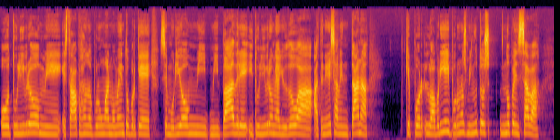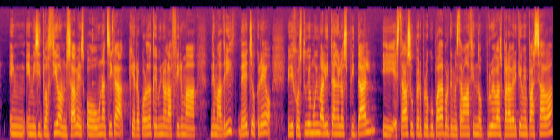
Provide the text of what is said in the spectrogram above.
o tu libro me estaba pasando por un mal momento porque se murió mi, mi padre y tu libro me ayudó a, a tener esa ventana que por, lo abría y por unos minutos no pensaba en, mi situación, ¿sabes? O una chica que recuerdo que vino a la firma de Madrid, de hecho creo, me dijo, estuve muy malita en el hospital y estaba súper preocupada porque me estaban haciendo pruebas para ver qué me pasaba.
